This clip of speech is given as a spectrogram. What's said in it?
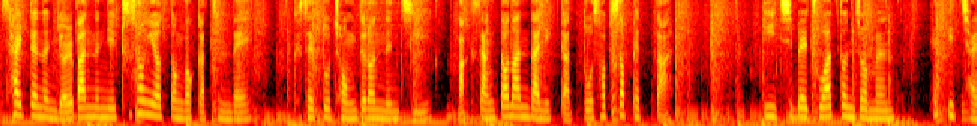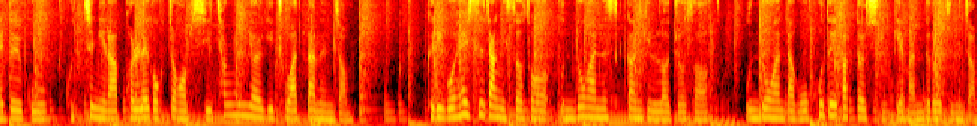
살 때는 열받는 일 투성이었던 것 같은데 그새 또 정들었는지 막상 떠난다니까 또 섭섭했다. 이 집에 좋았던 점은 햇빛 잘 들고 고층이라 벌레 걱정 없이 창문 열기 좋았다는 점. 그리고 헬스장 있어서 운동하는 습관 길러줘서 운동한다고 호들갑 떨 수 있게 만들어준 점.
